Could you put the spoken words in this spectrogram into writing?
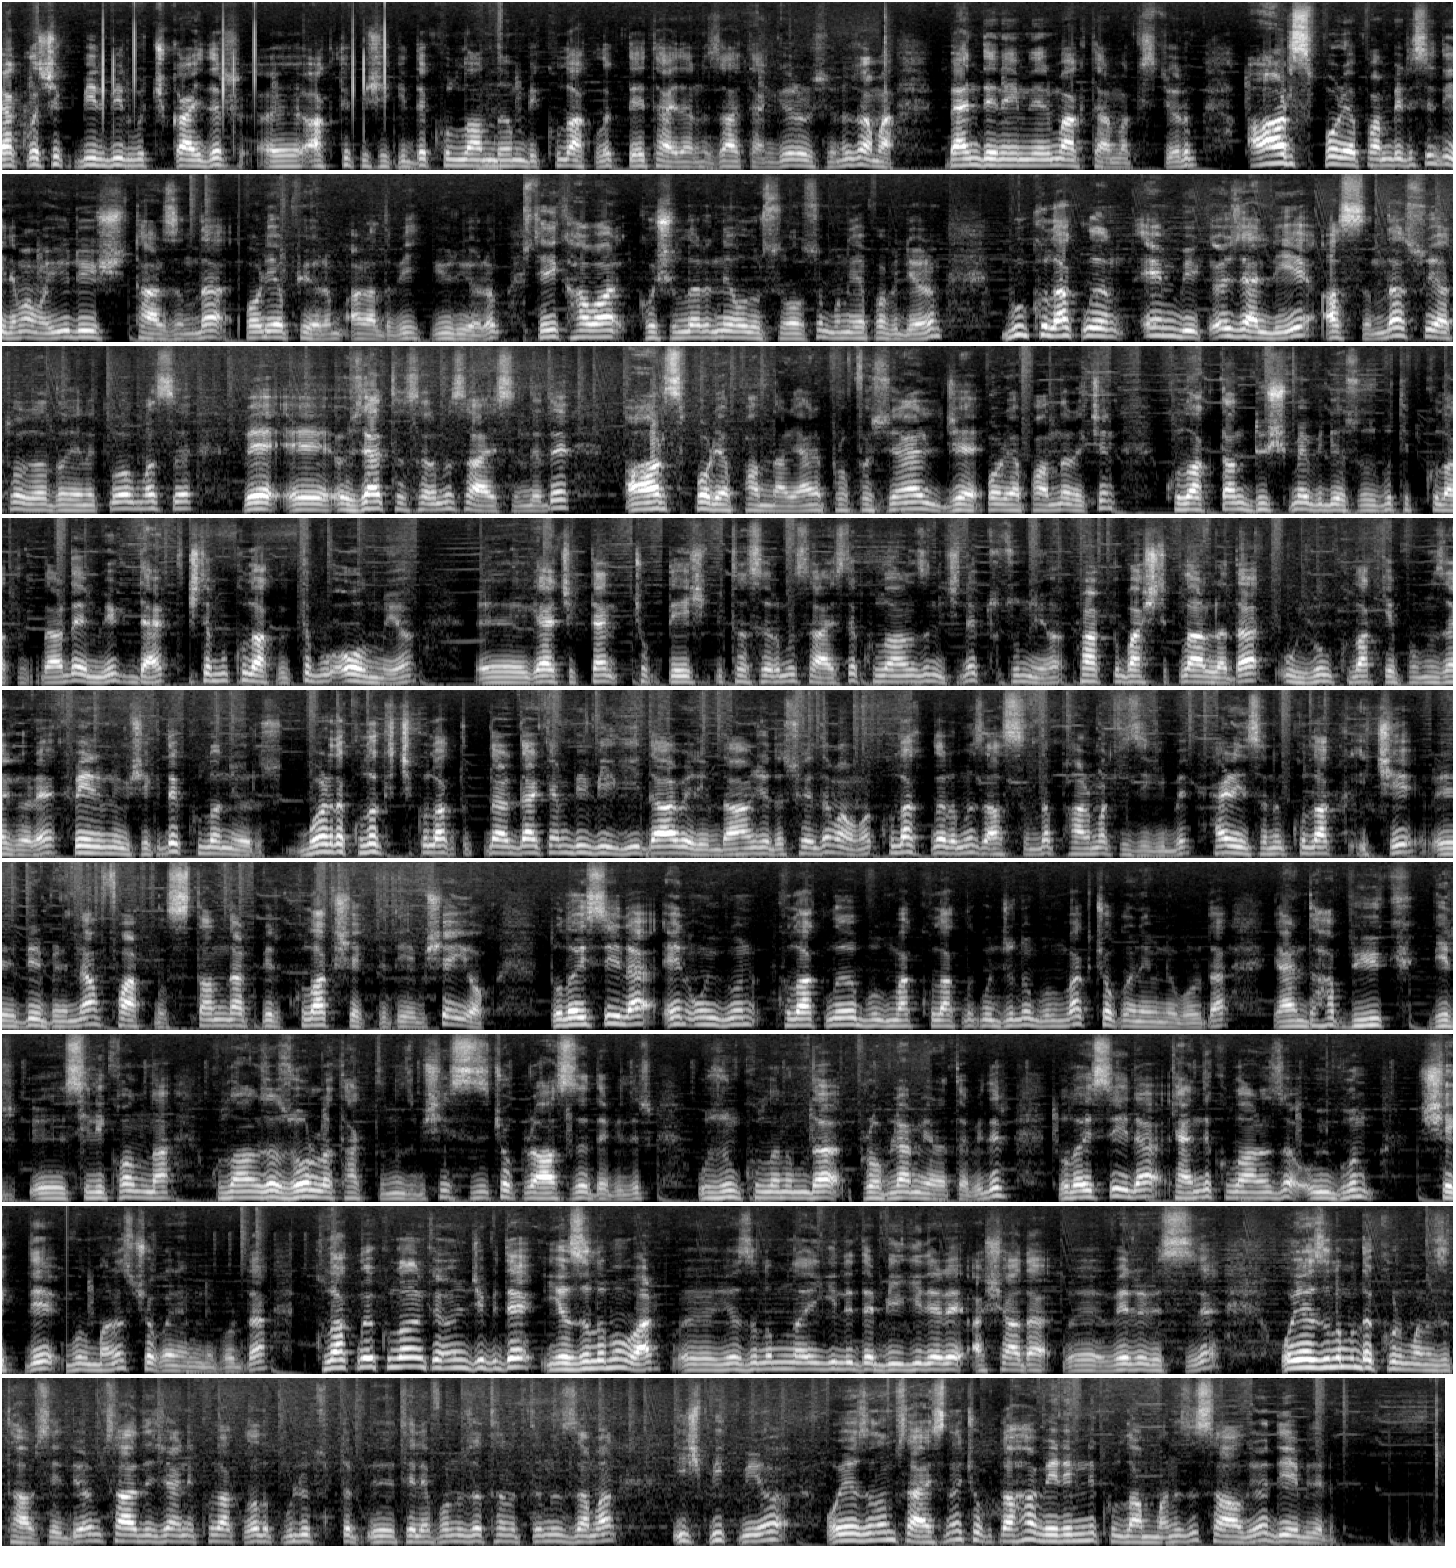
Yaklaşık 1-1,5 aydır e, aktif bir şekilde kullandığım bir kulaklık. Detaylarını zaten görürsünüz ama ben deneyimlerimi aktarmak istiyorum. Ağır spor yapan birisi değilim ama yürüyüş tarzında spor yapıyorum. Arada bir yürüyorum. Üstelik hava koşulları ne olursa olsun bunu yapabiliyorum. Bu kulaklığın en büyük özelliği aslında suya toza dayanıklı olması ve e, özel tasarımı sayesinde de ağır spor yapanlar yani profesyonelce spor yapanlar için kulaktan düşme biliyorsunuz bu tip kulaklıklarda en büyük dert. İşte bu kulaklıkta bu olmuyor. Ee, gerçekten çok değişik bir tasarımı sayesinde kulağınızın içine tutunuyor. Farklı başlıklarla da uygun kulak yapımıza göre verimli bir şekilde kullanıyoruz. Bu arada kulak içi kulaklıklar derken bir bilgiyi daha vereyim. Daha önce de söyledim ama kulaklarımız aslında parmak izi gibi. Her insanın kulak içi e, birbirinden farklı. Standart bir kulak şekli diye bir şey yok. Dolayısıyla en uygun kulaklığı bulmak, kulaklık ucunu bulmak çok önemli burada. Yani daha büyük bir e, silikonla kulağınıza zorla taktığınız bir şey sizi çok rahatsız edebilir. Uzun kullanımda problem yaratabilir. Dolayısıyla kendi kulağınıza uygun şekli bulmanız çok önemli burada. Kulaklığı kullanırken önce bir de yazılımı var. E, yazılımla ilgili de bilgileri aşağıda e, veririz size. O yazılımı da kurmanızı tavsiye ediyorum. Sadece hani kulaklığı alıp Bluetooth'ta e, telefonunuza tanıttığınız zaman iş bitmiyor. O yazılım sayesinde çok daha verimli kullanmanızı sağlıyor diyebilirim.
